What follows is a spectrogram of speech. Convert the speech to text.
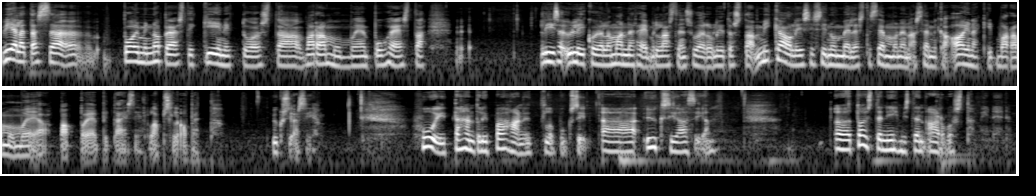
Vielä tässä poimin nopeasti kiinni tuosta varamummojen puheesta. Liisa Ylikojola Mannerheimin lastensuojeluliitosta. Mikä olisi sinun mielestä semmoinen asia, mikä ainakin varamummojen ja pappojen pitäisi lapsille opettaa? Yksi asia. Hui, tähän tuli paha nyt lopuksi. Äh, yksi asia. Äh, toisten ihmisten arvostaminen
